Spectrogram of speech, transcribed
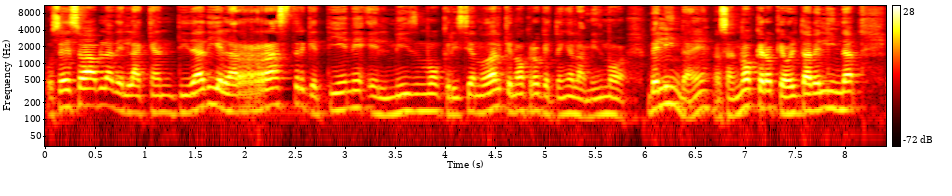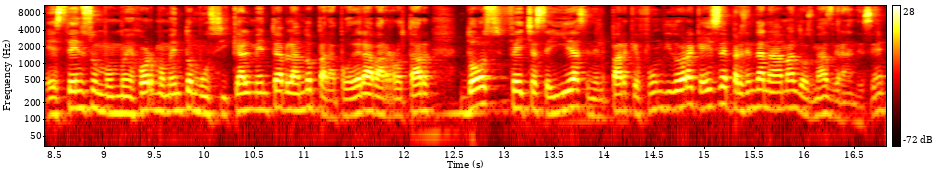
O sea, eso habla de la cantidad y el arrastre que tiene el mismo Cristian Nodal, que no creo que tenga la misma Belinda, ¿eh? O sea, no creo que ahorita Belinda esté en su mejor momento musicalmente hablando para poder abarrotar dos fechas seguidas en el Parque Fundidora, que ahí se presentan nada más los más grandes, ¿eh?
